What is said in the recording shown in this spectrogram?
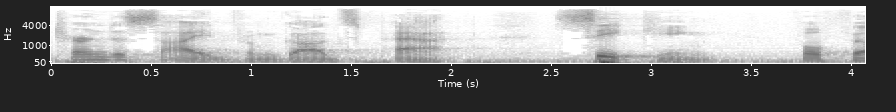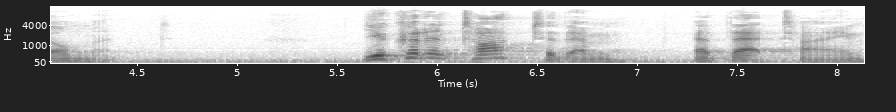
turned aside from God's path, seeking fulfillment. You couldn't talk to them at that time.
